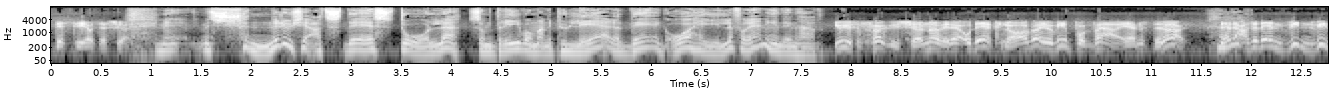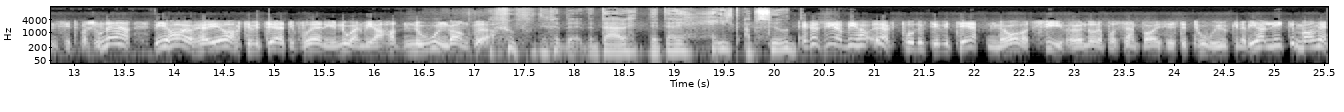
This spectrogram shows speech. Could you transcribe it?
Det sier seg sjøl. Men, men skjønner du ikke at det er Ståle som driver og manipulerer deg og hele foreningen din her? Jo, jo, selvfølgelig skjønner vi det, og det klager jo vi på hver eneste dag. Det, er- altså, det er en vinn-vinn-situasjon det her. Vi har jo høyere aktivitet i foreningen nå enn vi har hatt noen gang før. Dette det, det, er er jo helt absurd. Jeg kan si at Vi har økt produktiviteten med over 700% bare de siste to ukene. Vi har like mange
